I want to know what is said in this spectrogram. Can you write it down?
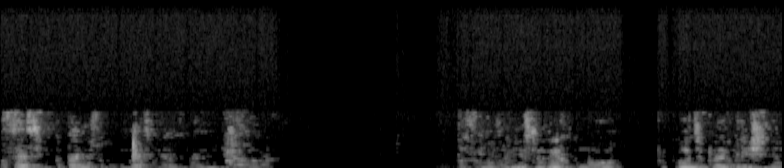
на сесії питання щодо віднесення земельних ділянок до самозалісних, тому пропонується проект рішення.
